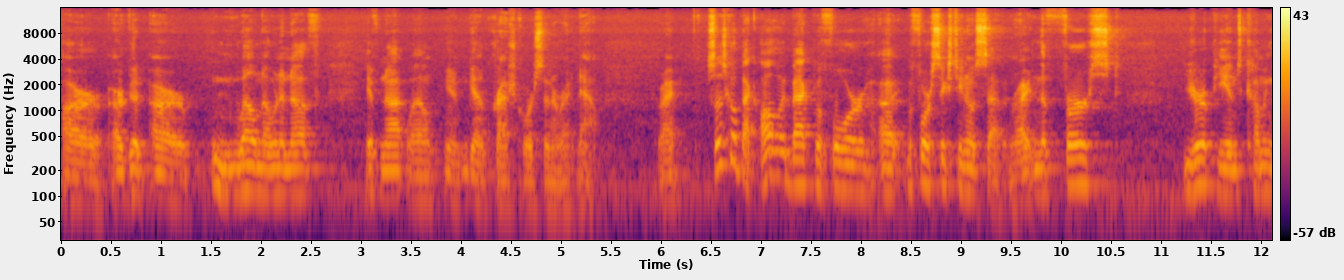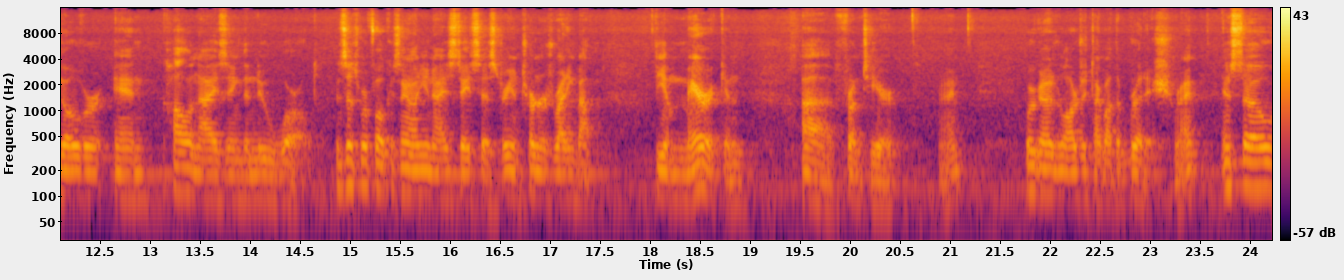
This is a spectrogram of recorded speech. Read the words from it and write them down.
are are good are well known enough. If not, well, you know, get a crash course in it right now, right? So let's go back all the way back before uh, before 1607, right? And the first Europeans coming over and colonizing the New World. And since we're focusing on United States history, and Turner's writing about the American uh, frontier, right? We're going to largely talk about the British, right? And so,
